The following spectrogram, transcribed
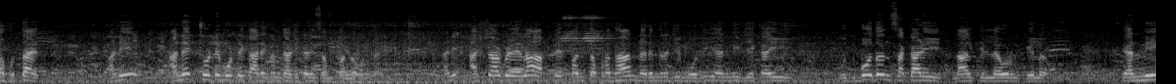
होत आहेत आणि अनेक छोटे मोठे कार्यक्रम त्या ठिकाणी संपन्न होत आहेत आणि अशा वेळेला आपले पंतप्रधान नरेंद्रजी मोदी यांनी जे काही उद्बोधन सकाळी लाल किल्ल्यावरून केलं त्यांनी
